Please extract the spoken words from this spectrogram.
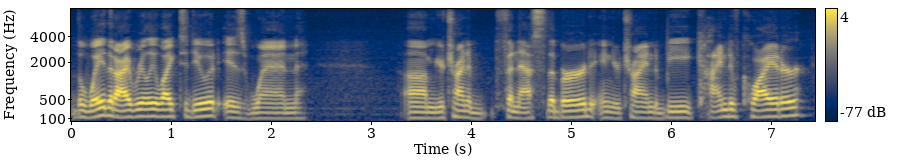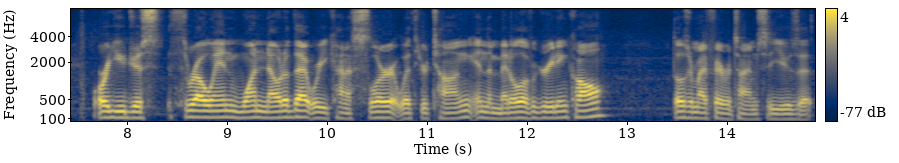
the way that I really like to do it is when um, you're trying to finesse the bird and you're trying to be kind of quieter, or you just throw in one note of that where you kind of slur it with your tongue in the middle of a greeting call. Those are my favorite times to use it.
